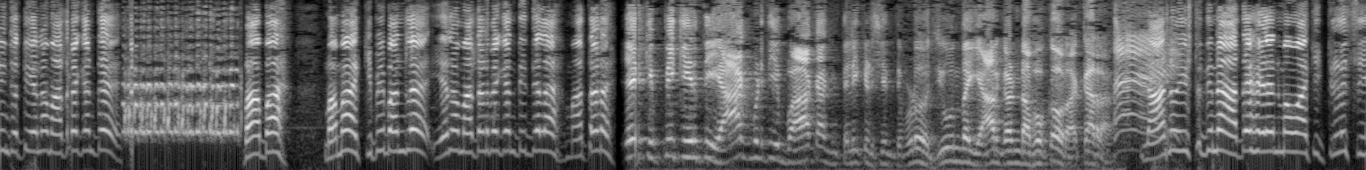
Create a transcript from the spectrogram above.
ನಿನ್ ಜೊತೆ ಏನೋ ಮಾತಾಡ್ಕಂತೆ ಬಾ ಬಾ. ಮಾಮ ಕಿಪಿ ಬಂದ್ಲ. ಏನೋ ಮಾತಾಡ್ಬೇಕಂತಿದ್ಯಲ್ಲ ಮಾತಾಡ. ಏ ಕಿಪ್ಪಿ ಕೀರ್ತಿ ಯಾಕೆ ಬಿಡ್ತಿ ಬಾಕಾಗ್ ತಲೆ ಕೆಡಿಸಿಂತಿ ಬಿಡು. ಜೀವನದ ಯಾರ್ ಗಂಡ ಹೋಗೋ ಅವ್ರ ಅಕಾರ ನಾನು ಇಷ್ಟು ದಿನ ಅದೇ ಹೇಳೇನ್ ಮಾವ ಆಕಿ ತಿಳಿಸಿ.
